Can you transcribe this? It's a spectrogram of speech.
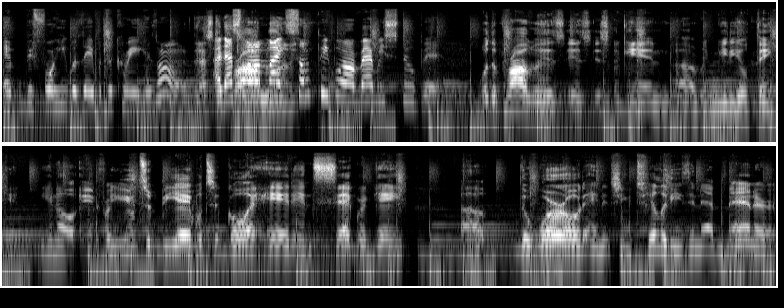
eh, before he was able to create his own. That's And the that's why I'm like, some people are very stupid. Well, the problem is is is again uh, remedial thinking, you know, and for you to be able to go ahead and segregate uh, the world and its utilities in that manner,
